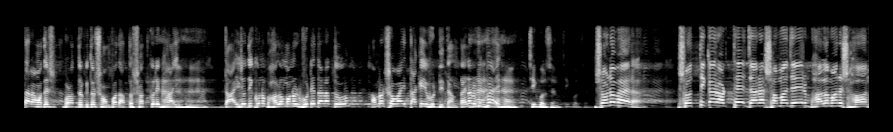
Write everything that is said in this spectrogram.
তারা আমাদের বরাদ্দকৃত সম্পদ আত্মসাৎ করে খায়। তাই যদি কোনো ভালো মানুষ ভোটে দাঁড়াতো আমরা সবাই তাকেই ভোট দিতাম। তাই না রফিক ভাই? হ্যাঁ ঠিক বলছেন। শোনো ভাইরা সত্যিকার অর্থে যারা সমাজের ভালো মানুষ হন,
